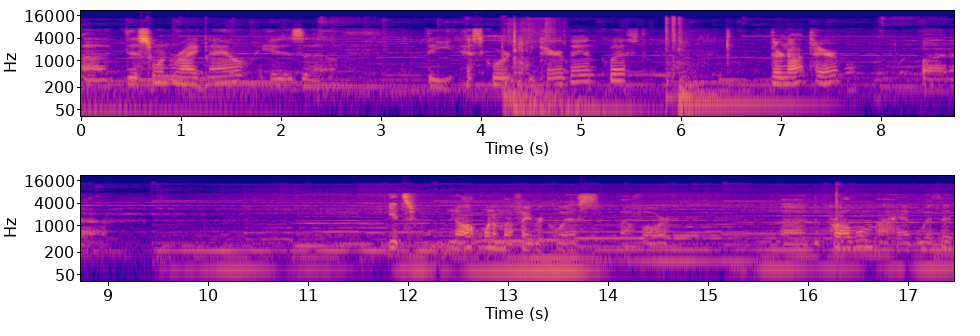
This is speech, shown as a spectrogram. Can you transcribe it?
Uh, this one right now is uh, the escort the caravan quest. They're not terrible, but uh, it's not one of my favorite quests by far. Uh, the problem I have with it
